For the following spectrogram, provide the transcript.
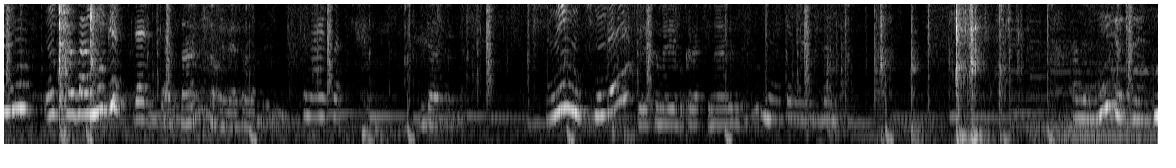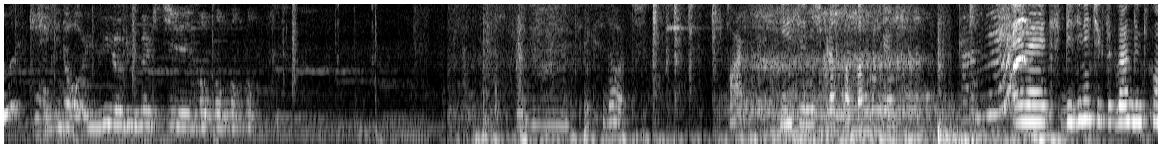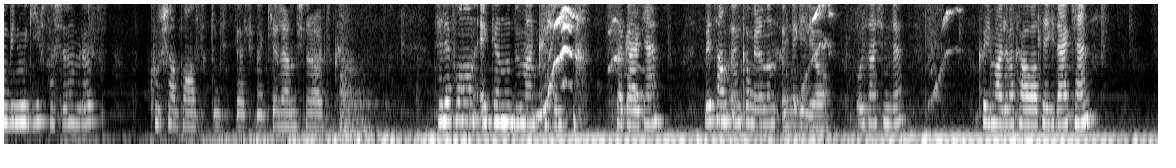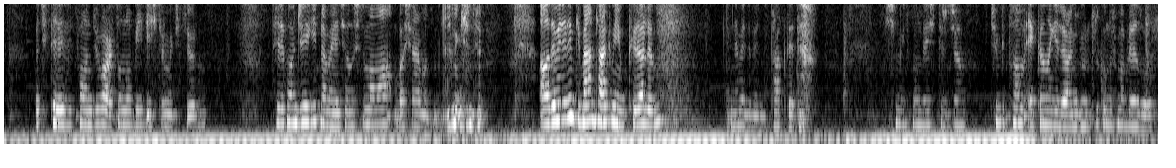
Şunu yoksa ben mi göstereceğim? Gösterdin mi kameraya tamam. Nerede? Bir daha söyle. Neyin içinde? Böyle kameraya bakarak günaydın dedin mi? Ama niye yapıyorsun ki? Seni daha iyi yiyebilmek için. Hom hom hom hom. Evet, eksi dört. Park. Yeni silinmiş biraz paspas kokuyor. Evet, biz yine çıktık. Ben dünkü kombinimi giyip saçlarıma biraz kuru şampuan sıktım çünkü gerçekten kirlenmişler artık. Telefonun ekranını dümen kırdım takarken ve tam ön kameranın önüne geliyor. O yüzden şimdi kayınvalideme kahvaltıya giderken açık telefoncu varsa onu bir değiştirmek istiyorum. Telefoncuya gitmemeye çalıştım ama başaramadım yani yine. Adem'e dedim ki ben takmayayım kırarım. Dinlemedi beni. Tak dedi. Şimdi gidip onu değiştireceğim. Çünkü tam ekrana geliyor yani görüntülü konuşma biraz zor.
